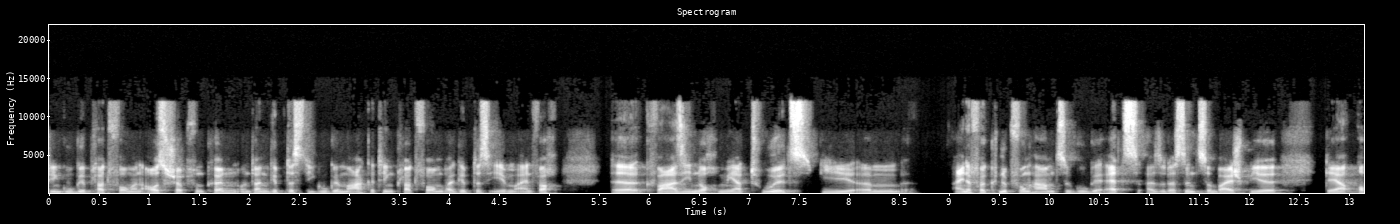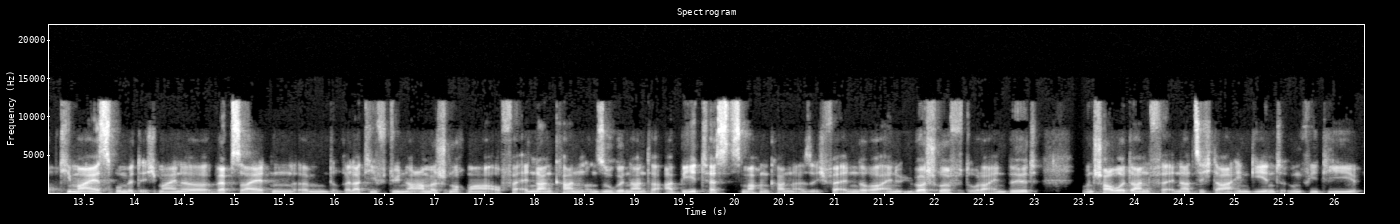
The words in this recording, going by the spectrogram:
den Google-Plattformen ausschöpfen können. Und dann gibt es die Google Marketing-Plattform, da gibt es eben einfach äh, quasi noch mehr Tools, die ähm, eine Verknüpfung haben zu Google Ads. Also das sind zum Beispiel der Optimize, womit ich meine Webseiten ähm, relativ dynamisch nochmal auch verändern kann und sogenannte AB-Tests machen kann. Also ich verändere eine Überschrift oder ein Bild und schaue dann, verändert sich dahingehend irgendwie die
